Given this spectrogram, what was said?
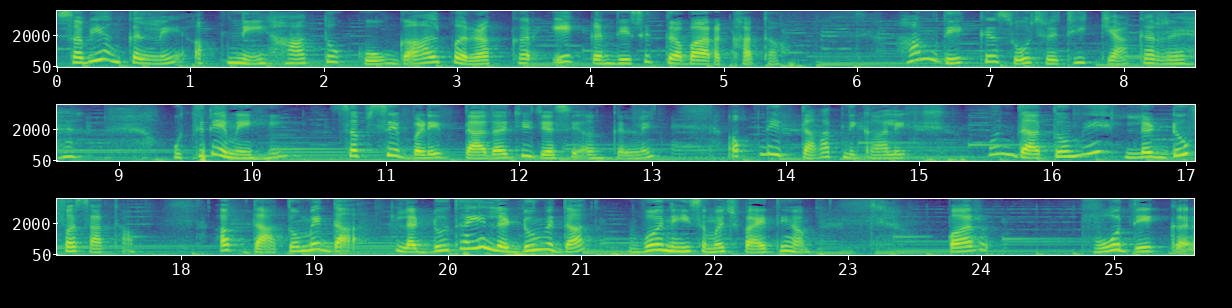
सभी अंकल ने अपने हाथों को गाल पर रखकर एक कंधे से दबा रखा था। हम देखकर सोच रहे थे, क्या कर रहे हैं? उतने में ही सबसे बड़े दादाजी जैसे अंकल ने अपने दांत निकाले। उन दांतों में लड्डू फंसा था। अब दांतों में दांत, लड्डू था या लड्डू में दांत, वो नहीं समझ पाए थे हम। पर वो देखकर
